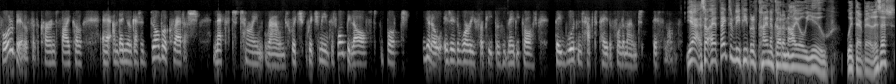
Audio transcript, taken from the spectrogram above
full bill for the current cycle, uh, and then you'll get a double credit next time round, which which means it won't be lost, but you know it is a worry for people who maybe thought they wouldn't have to pay the full amount this month. Yeah, so effectively, people have kind of got an IOU with their bill, is it?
